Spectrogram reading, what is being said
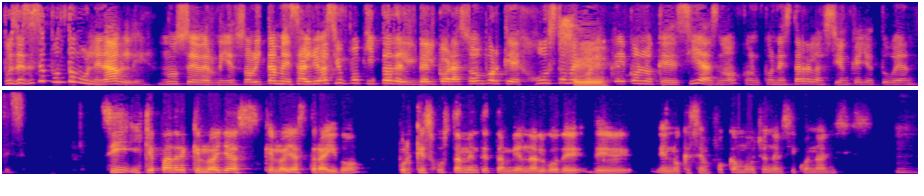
pues desde ese punto vulnerable, no sé, Bernie, ahorita me salió así un poquito del, corazón porque justo me conecté con lo que decías, ¿no? Con, esta relación que yo tuve antes. Sí, y qué padre que lo hayas, que lo hayas traído, porque es justamente también algo de, de en lo que se enfoca mucho en el psicoanálisis. Mm.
